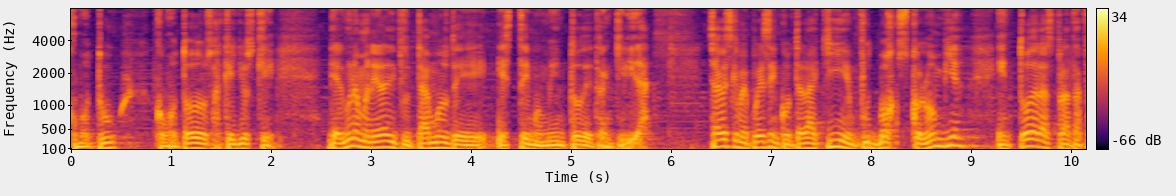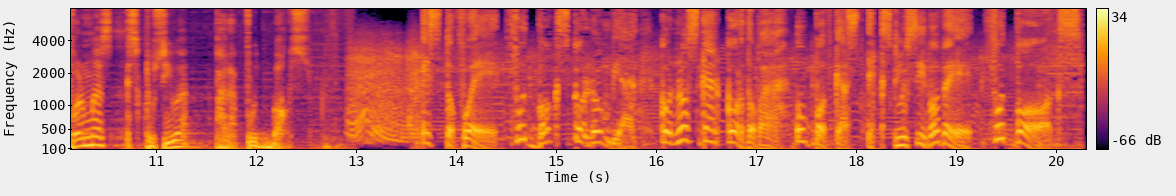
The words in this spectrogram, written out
como tú, como todos aquellos que de alguna manera disfrutamos de este momento de tranquilidad. Sabes que me puedes encontrar aquí en Footbox Colombia, en todas las plataformas, exclusiva para Footbox. Esto fue Footbox Colombia con Oscar Córdoba, un podcast exclusivo de Footbox.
